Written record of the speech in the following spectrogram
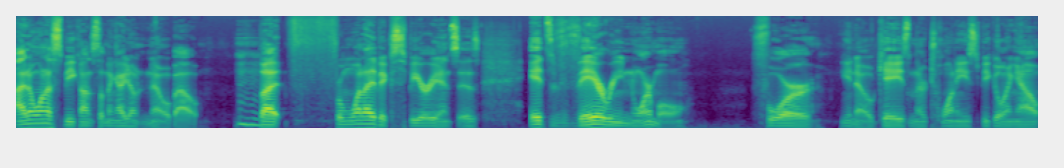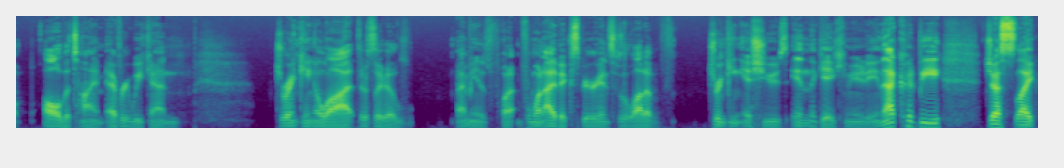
I don't want to speak on something I don't know about. Mm-hmm. But from what I've experienced is it's very normal for, you know, gays in their 20s to be going out all the time every weekend drinking a lot. There's like a I mean, it's what, from what I've experienced, there's a lot of drinking issues in the gay community. And that could be just like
